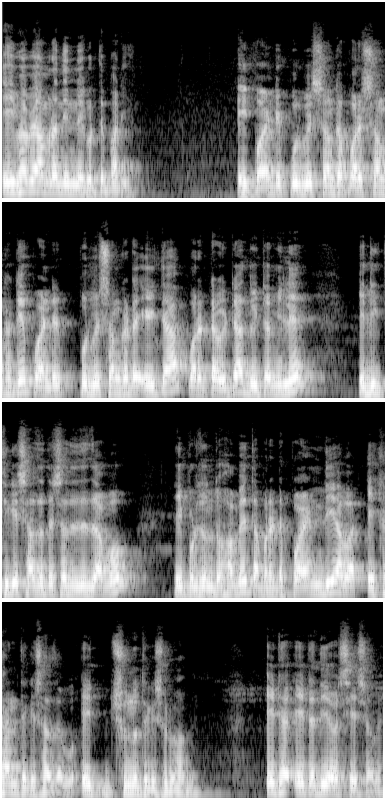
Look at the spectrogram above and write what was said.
এইভাবে আমরা নির্ণয় করতে পারি এই পয়েন্টের পূর্বের সংখ্যা, পরের সংখ্যাকে, পয়েন্টের পূর্বের সংখ্যাটা এইটা, পরেরটা ওইটা, দুইটা মিলে এদিক থেকে সাজাতে সাজাতে যাব। এই পর্যন্ত হবে, তারপর একটা পয়েন্ট দিয়ে আবার এখান থেকে সাজাবো। এই শূন্য থেকে শুরু হবে। এটা এটা দিয়ে আবার শেষ হবে।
